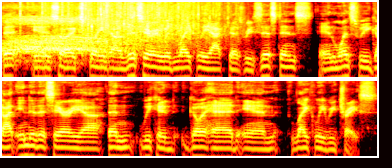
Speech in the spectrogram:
fit. And so I explained how this area would likely act as resistance. And once we got into this area, then we could go ahead and likely retrace.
